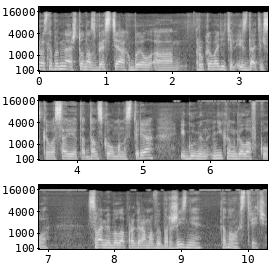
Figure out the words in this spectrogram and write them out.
раз напоминаю, что у нас в гостях был э, руководитель издательского совета Донского монастыря, игумен Никон Головко. С вами была программа «Выбор жизни». До новых встреч!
